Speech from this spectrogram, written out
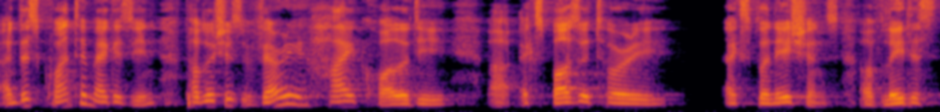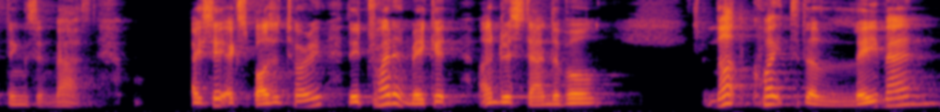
And this Quanta magazine publishes very high quality uh, expository explanations of latest things in math. I say expository, they try to make it understandable, not quite to the layman.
